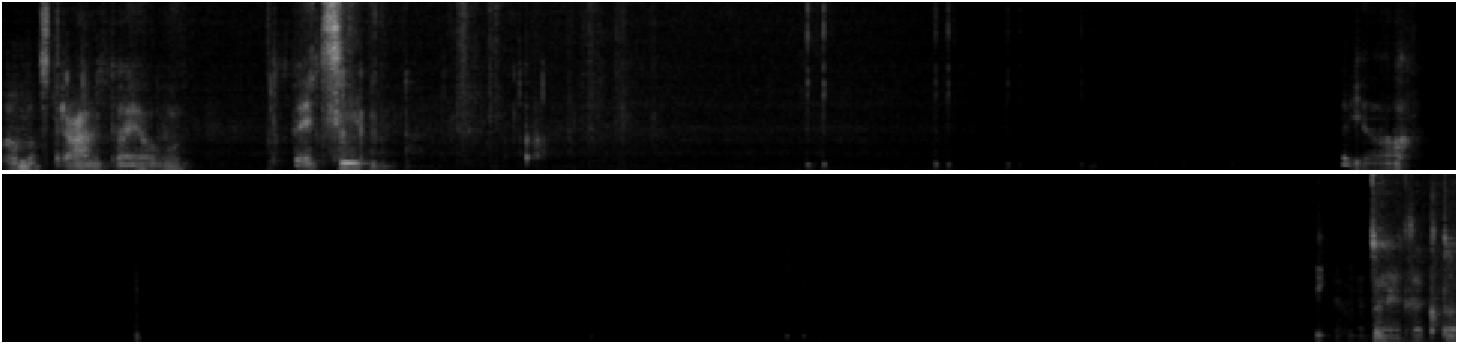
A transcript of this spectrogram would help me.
hlavná stránka, jo. Veci. Tak to nie traktor.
